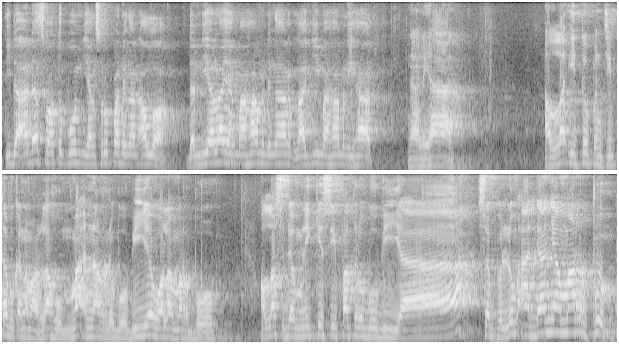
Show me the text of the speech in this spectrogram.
tidak ada sesuatu pun yang serupa dengan Allah dan dialah yang maha mendengar lagi maha melihat. Nah, lihat. Allah itu pencipta bukan nama lahu makna rububiyah wala marbub. Allah sudah memiliki sifat rububiyah sebelum adanya marbub.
